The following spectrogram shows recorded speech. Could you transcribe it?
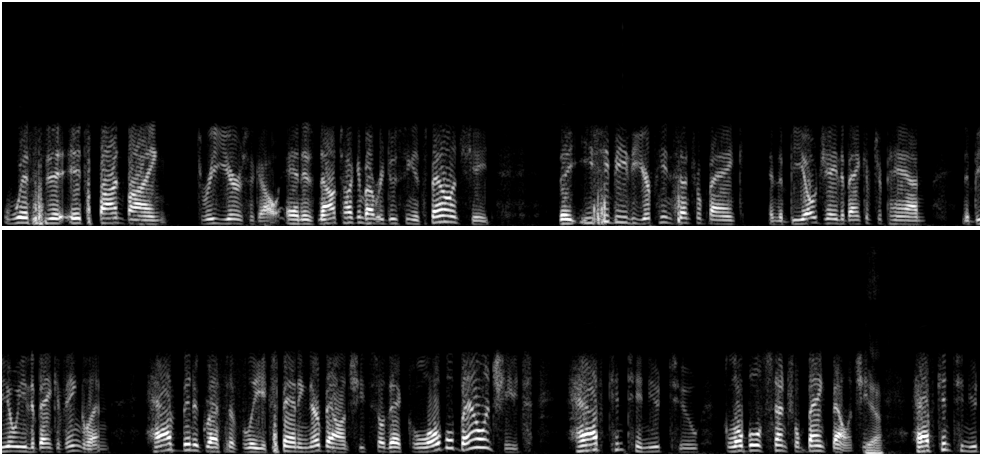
with the, its bond buying three years ago and is now talking about reducing its balance sheet, the ECB, the European Central Bank, and the BOJ, the Bank of Japan, the BOE, the Bank of England, have been aggressively expanding their balance sheets so that global balance sheets have continued to, global central bank balance sheets yeah. have continued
